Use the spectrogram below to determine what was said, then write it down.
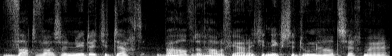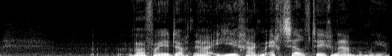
Wat was er nu dat je dacht, behalve dat half jaar dat je niks te doen had, zeg maar, waarvan je dacht, nou, hier ga ik me echt zelf tegenaan bemoeien?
